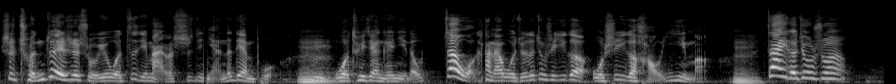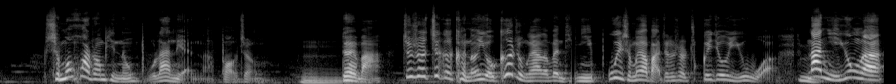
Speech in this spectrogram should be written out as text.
是纯粹是属于我自己买了十几年的店铺，嗯我推荐给你的。在我看来，我觉得就是一个我是一个好意嘛。嗯再一个就是说，什么化妆品能不烂脸呢？保证。嗯，对吧？就说这个可能有各种各样的问题，你为什么要把这个事儿归咎于我？嗯那你用了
